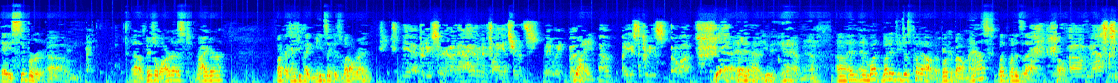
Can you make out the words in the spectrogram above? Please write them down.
a super um, uh, visual artist, writer. Fuck, I think you make music as well, right? Yeah, producer. I mean, I haven't been playing instruments lately, but Right. um, I used to produce a lot. Yeah, yeah, yeah. You, yeah, man. Uh, and and what what did you just put out? A book about masks? What what is that called? Um, Masks,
